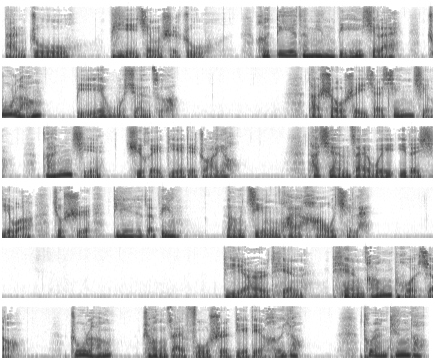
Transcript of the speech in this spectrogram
但猪毕竟是猪，和爹的命比起来，猪郎。别无选择。他收拾一下心情，赶紧去给爹爹抓药。他现在唯一的希望就是爹爹的病能尽快好起来。第二天天刚破晓，猪郎正在服侍爹爹喝药，突然听到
